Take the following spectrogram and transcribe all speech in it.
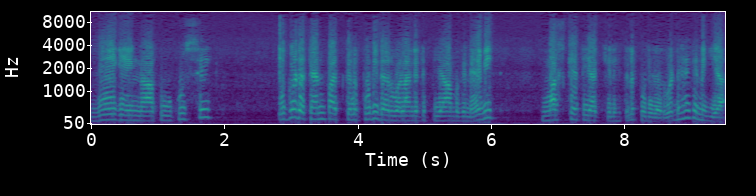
වේගයෙන් ආපු කුස්සේ එගොඩ තැන්පත් කළ පොඩි දරුවා ළඟට පියාඹගෙන ඇවිත් මස් කැටියක් කියලා හිතලා පොඩි දරුවා දැහැගෙන ගියා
